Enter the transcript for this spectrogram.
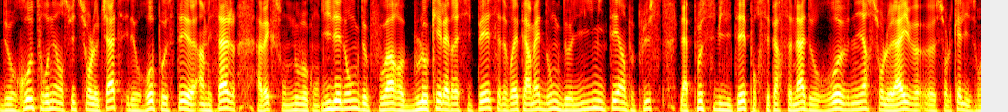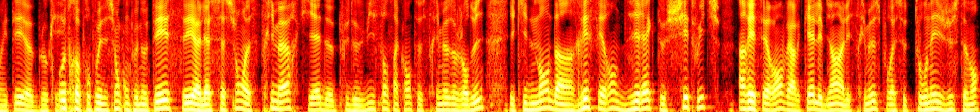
de retourner ensuite sur le chat et de reposter un message avec son nouveau compte. L'idée donc de pouvoir bloquer l'adresse IP, ça devrait permettre donc de limiter un peu plus la possibilité pour ces personnes-là de revenir sur le live euh, sur lequel ils ont été euh, bloqués. Autre proposition qu'on peut noter, c'est euh, l'association Streamer qui aide plus de 850 streameuses aujourd'hui et qui demande un référent direct chez Twitch, un référent vers lequel eh bien, les pourraient se tourner justement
